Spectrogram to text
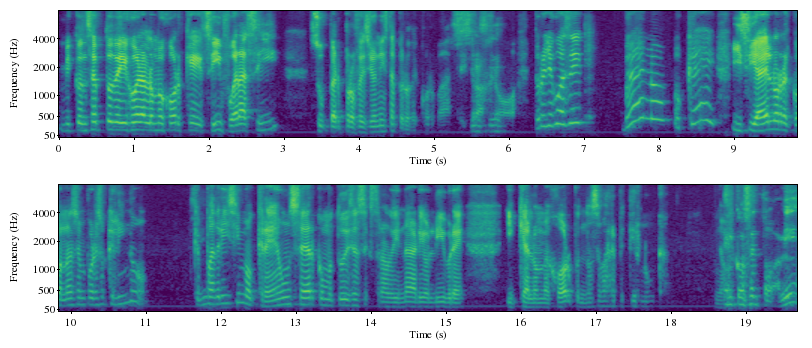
mi concepto de hijo era a lo mejor que sí, fuera así, súper profesionista, pero de corbata y Pero llegó así, bueno, ok. Y si a él lo reconocen por eso, qué lindo. Qué padrísimo, crea un ser, como tú dices, extraordinario, libre, y que a lo mejor pues, no se va a repetir nunca. El concepto, a mí,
